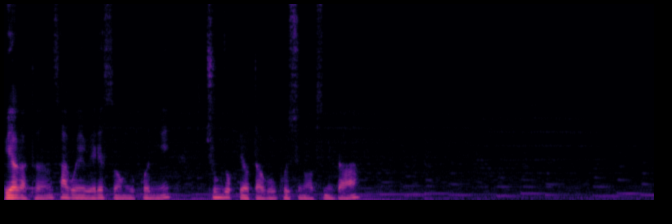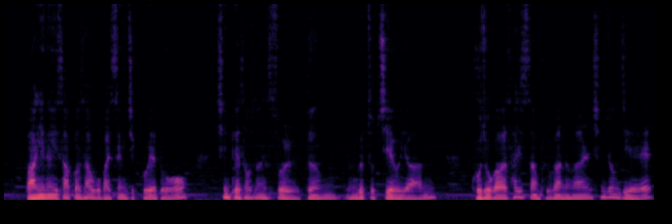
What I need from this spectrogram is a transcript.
위와 같은 사고의 외래성 요건이 충족되었다고 볼 수는 없습니다. 망인의 사건 사고 발생 직후에도 심폐소생술 등 응급조치에 의한 구조가 사실상 불가능한 심정지에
